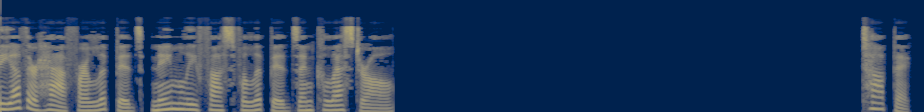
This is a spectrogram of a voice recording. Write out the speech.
The other half are lipids, namely phospholipids and cholesterol. Topic:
